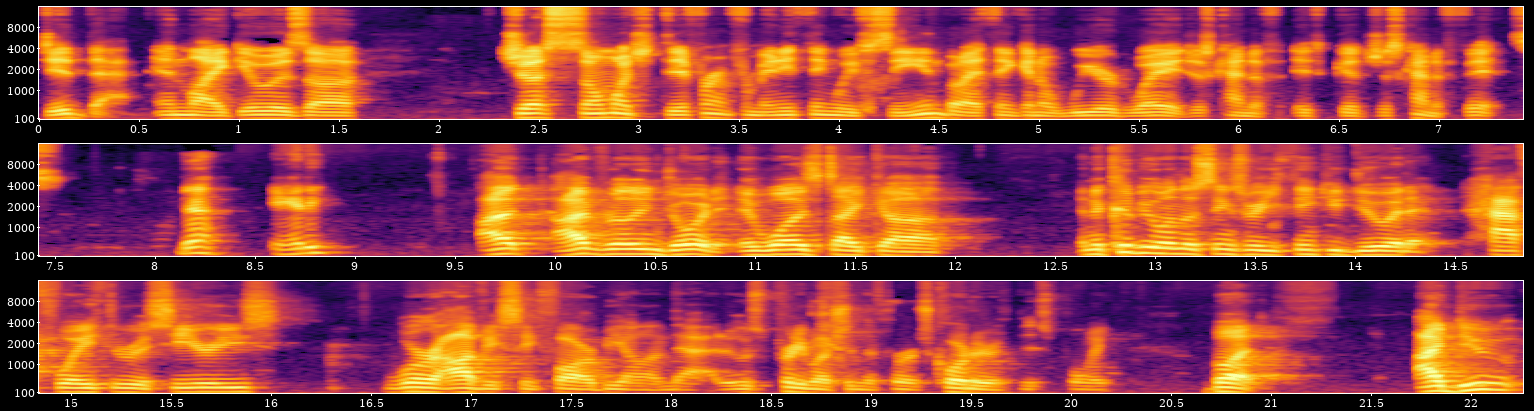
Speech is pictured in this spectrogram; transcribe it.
did that. And like it was uh just so much different from anything we've seen but i think in a weird way it just kind of it, it just kind of fits. Yeah, Andy? I I've really enjoyed it. It was like uh and it could be one of those things where you think you do it at halfway through a series. We're obviously far beyond that. It was pretty much in the first quarter at this point. But I do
